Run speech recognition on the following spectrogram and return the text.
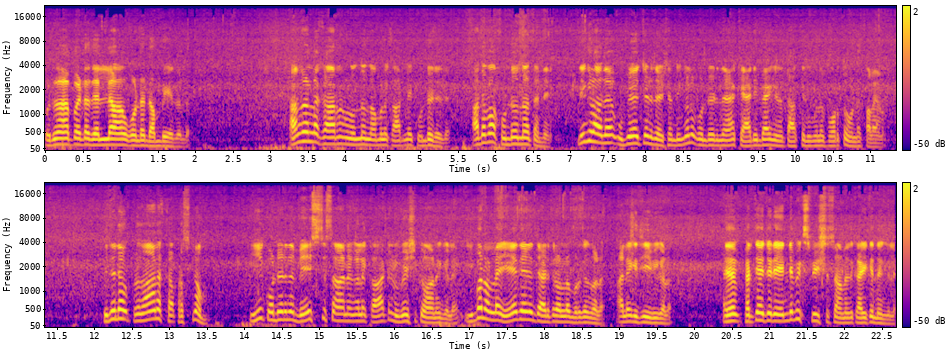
പൊതുവായപ്പെട്ടതെല്ലാം കൊണ്ട് ഡംപ് ചെയ്യുന്നുണ്ട്. അങ്ങനെയുള്ള കാരണങ്ങളൊന്നും നമ്മൾ കാട്ടിലേക്ക് കൊണ്ടുവരരുത്. അഥവാ കൊണ്ടുവന്നാൽ തന്നെ നിങ്ങളത് ഉപയോഗിച്ചതിന് ശേഷം നിങ്ങൾ കൊണ്ടുവരുന്ന ആ ക്യാരി ബാഗിനകത്താക്കി നിങ്ങൾ പുറത്ത് കൊണ്ട് കളയണം. ഇതിന്റെ പ്രധാന പ്രശ്നം ഈ കൊണ്ടുവരുന്ന വേസ്റ്റ് സാധനങ്ങൾ കാട്ടിൽ ഉപേക്ഷിക്കുകയാണെങ്കിൽ ഇവിടെയുള്ള ഏതെങ്കിലും തരത്തിലുള്ള മൃഗങ്ങൾ അല്ലെങ്കിൽ ജീവികൾ അത് പ്രത്യേകിച്ച് ഒരു എൻഡമിക് സ്പീഷ്യസ് ആണ് ഇത് കഴിക്കുന്നതെങ്കിൽ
